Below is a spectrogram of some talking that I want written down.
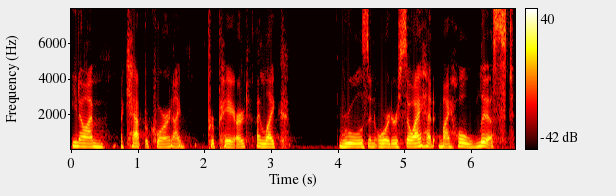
you know, I'm a Capricorn. I'm prepared. I like rules and order. So I had my whole list.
